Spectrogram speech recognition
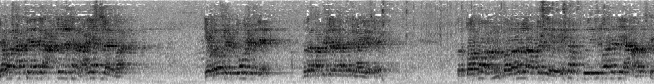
যখন আসছে এটাকে আটচল্লিশ খান গাড়ি আসছিল একবার, এবার সেটা কম এসেছে। বোধহয় ছাব্বিশ টাকা ছাব্বিশ গাড়ি আছে। তো তখন বলা হলো আমাদেরকে, এসব কুয়েতি পয়সা দিয়ে আনা হচ্ছে।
